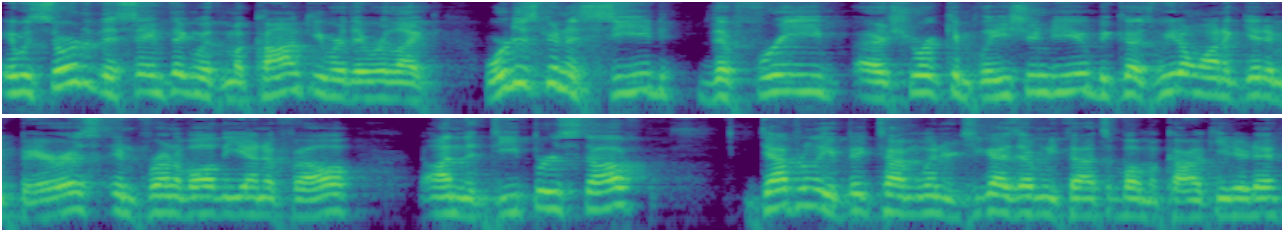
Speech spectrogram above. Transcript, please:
It was sort of the same thing with McConkey where they were like, we're just going to cede the free uh, short completion to you because we don't want to get embarrassed in front of all the NFL on the deeper stuff. Definitely a big time winner. Do you guys have any thoughts about McConkey today?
